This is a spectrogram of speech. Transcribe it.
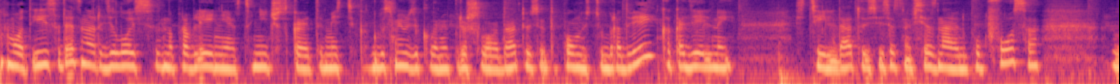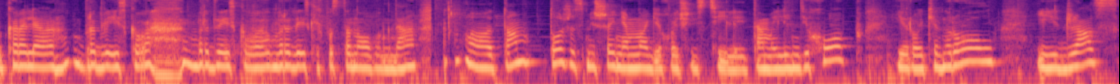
Вот, и, соответственно, родилось направление сценическое, это вместе как бы с мюзиклами пришло, да, то есть это полностью Бродвей, как отдельный стиль, да, то есть, естественно, все знают Боб Фосса, короля бродвейского, бродвейского, бродвейских постановок, да. А, там тоже смешение многих очень стилей. Там и линди-хоп, и рок-н-ролл, и джаз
